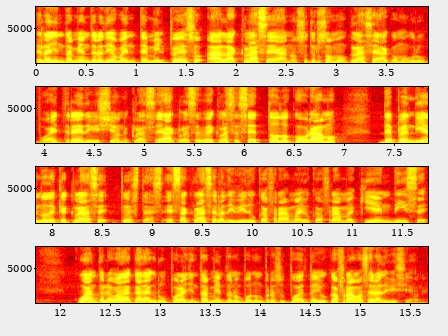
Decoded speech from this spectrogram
el ayuntamiento le dio 20 mil pesos a la clase A. Nosotros somos clase A como grupo. Hay tres divisiones, clase A, clase B, clase C. Todo cobramos dependiendo de qué clase tú estás. Esa clase la divide Ucaframa y Ucaframa quien dice cuánto le va a dar cada grupo. El ayuntamiento nos pone un presupuesto y Ucaframa hace las divisiones.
